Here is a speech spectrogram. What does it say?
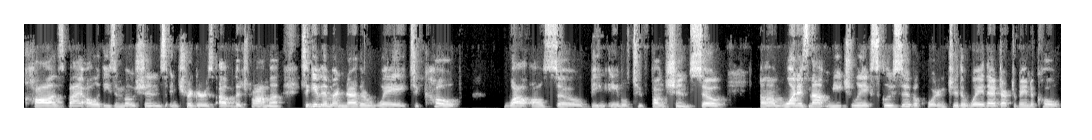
caused by all of these emotions and triggers of the trauma to give them another way to cope while also being able to function. So, um, one is not mutually exclusive according to the way that Dr. van Vanderkolk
